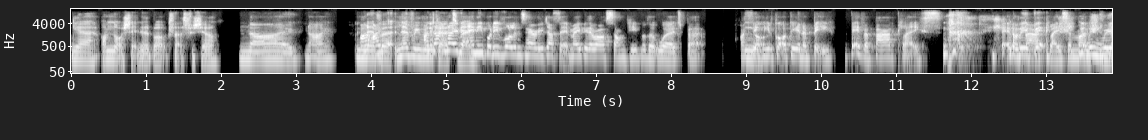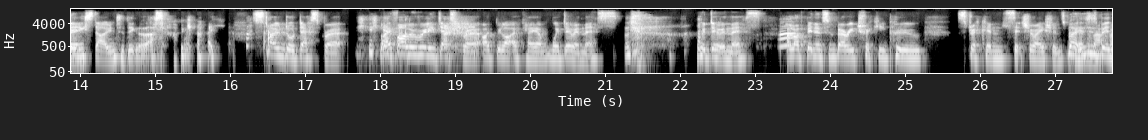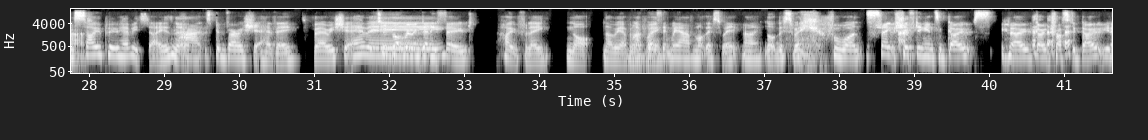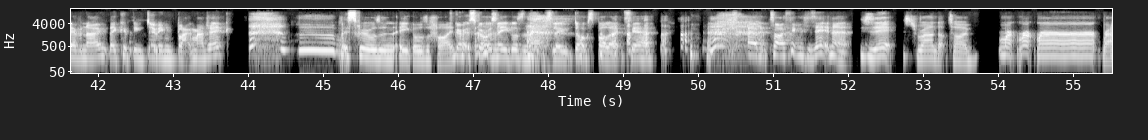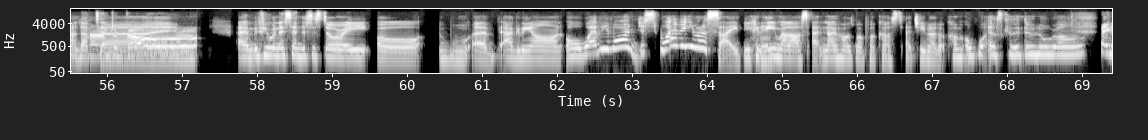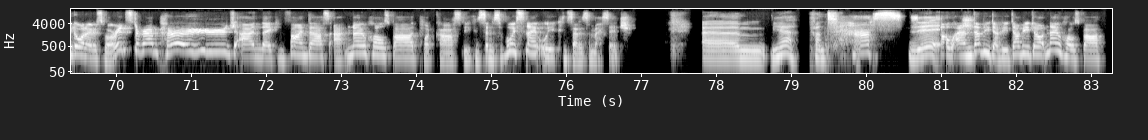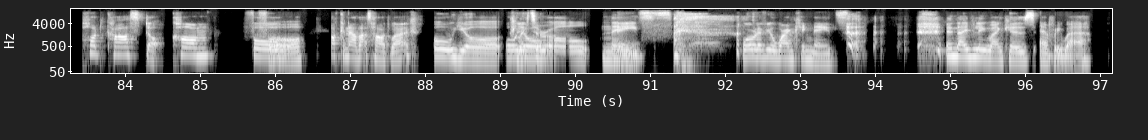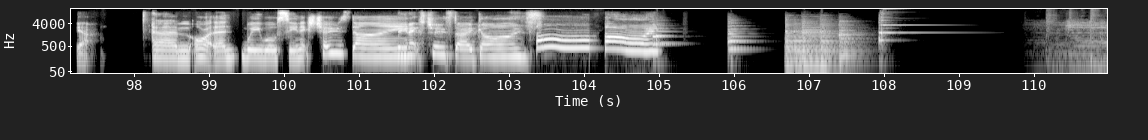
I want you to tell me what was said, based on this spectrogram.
Yeah, I'm not shitting in the box. That's for sure. No, no. I- I- Never, never even I don't know that me. anybody voluntarily does it. Maybe there are some people that would, but I think Not- you've got to be in a bit bit of a bad place. bit of a be a bad bit, place you gotta be really stoned to think that that's okay. Stoned or desperate. Like if I were really desperate, I'd be like, okay, um, we're doing this. We're doing this. And I've been in some very tricky poo stricken situations. But this has been bad. so poo heavy today, isn't it? Ah, it's been very shit heavy. It's Very shit heavy. We've not ruined any food. Hopefully not. No, we haven't, I have don't we? think we have, not this week, no. Not this week for once. Shape shifting into goats, you know, don't trust a goat. You never know. They could be doing black magic. but squirrels and eagles are fine. Squir- Squirrels and eagles and the absolute dog's bollocks. Yeah. Um, so I think this is it, isn't it? This is it. It's roundup time. Roundup Time time. Um, if you want to send us a story or uh, agony on or whatever you want, just whatever you want to say, you can Mm. email us at noholesbarredpodcast at gmail.com. Or what else can they do, Laura? They can go on over to our Instagram page and they can find us at No Holes Barred Podcast. You can send us a voice note or you can send us a message. Um, yeah, fantastic. Oh, and www.noholesbarredpodcast.com for, for fucking hell, that's hard work. All your All your clitoral needs. For all of your wanking needs. Enabling wankers everywhere. Yeah. Um, all right then. We will see you next Tuesday. See you next Tuesday, guys. Bye.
